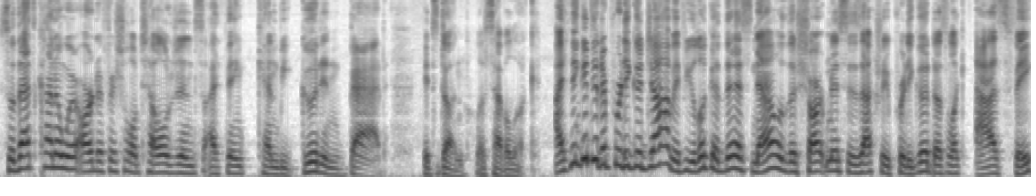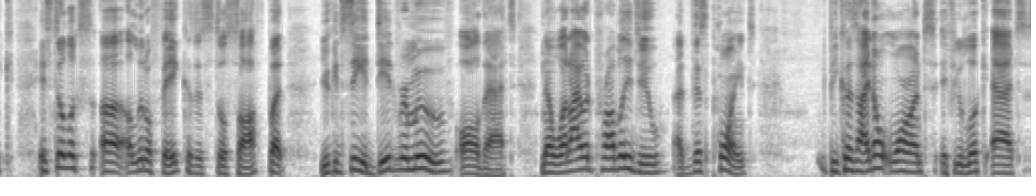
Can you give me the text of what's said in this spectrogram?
So that's kind of where artificial intelligence I think can be good and bad. It's done. Let's have a look. I think it did a pretty good job. If you look at this, now the sharpness is actually pretty good. It doesn't look as fake. It still looks uh, a little fake because it's still soft, but you can see it did remove all that. Now what I would probably do at this point because I don't want, if you look at,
